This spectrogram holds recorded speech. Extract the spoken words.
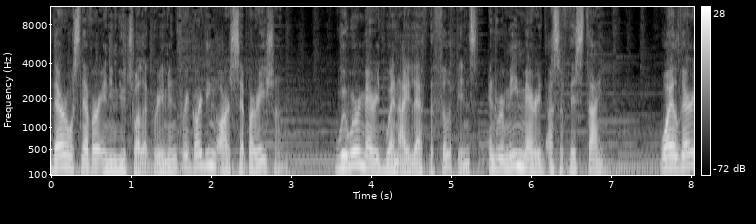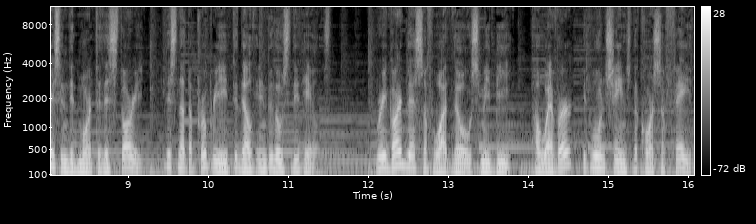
there was never any mutual agreement regarding our separation. We were married when I left the Philippines and remain married as of this time. While there is indeed more to this story, it is not appropriate to delve into those details. Regardless of what those may be, however, it won't change the course of fate.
